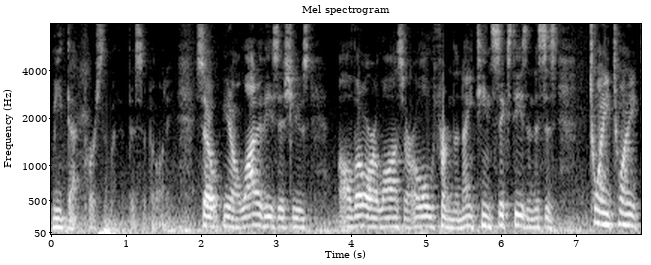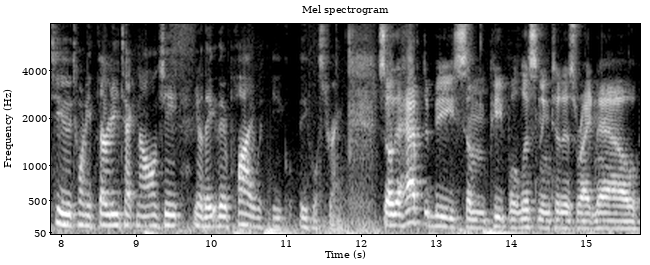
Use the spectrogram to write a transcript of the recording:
meet that person with a disability? So, you know, a lot of these issues, although our laws are old from the 1960s, and this is 2022, 2030 technology, you know, they, they apply with equal, equal strength. So there have to be some people listening to this right now,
